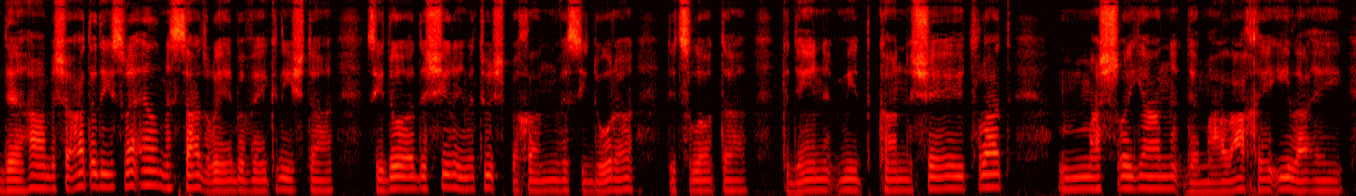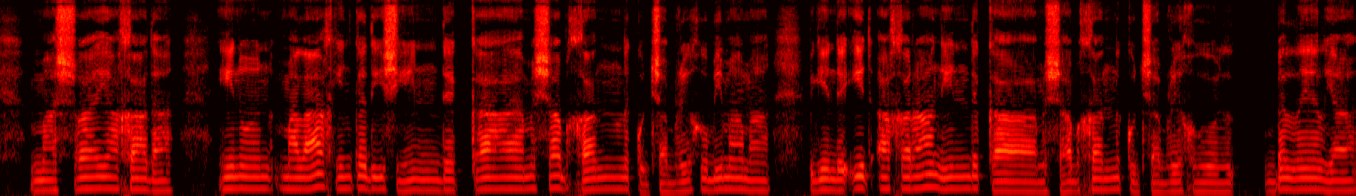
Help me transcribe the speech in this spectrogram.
דהה בשעת עד ישראל מסדרי בבי כנישתא, סידורא דשירין ותושבחן וסידורא דצלותא, כדין מתקנשי תלת משריין דמלאכי אילאי, משריה חדה. אינון מלאכין קדישין דקה משבחן לקודשא בריחו ביממה, בגין דאית אחרנין דקה משבחן לקודשא בריחו בליליה.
